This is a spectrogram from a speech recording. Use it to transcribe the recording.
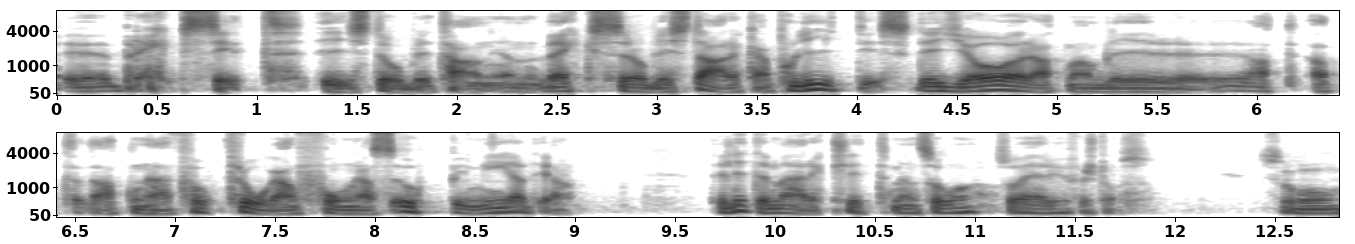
eh, Brexit i Storbritannien växer och blir starka politiskt. Det gör att, man blir, eh, att, att, att den här frågan fångas upp i media. Det är lite märkligt, men så, så är det ju förstås. Så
